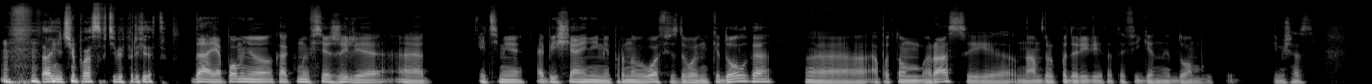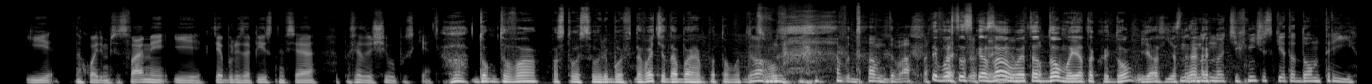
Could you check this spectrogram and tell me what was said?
Таня Чепрасов, тебе привет. Да, я помню, как мы все жили э, этими обещаниями про новый офис довольно-таки долго, э, а потом раз, и нам вдруг подарили этот офигенный дом, где мы сейчас и находимся с вами, и где были записаны все последующие выпуски. Дом 2, построй свою любовь. Давайте добавим потом этот звук. Дом 2. Ты просто сказал, это дом, и я такой, дом, я, я Но, знаю. но- но технически это дом 3.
